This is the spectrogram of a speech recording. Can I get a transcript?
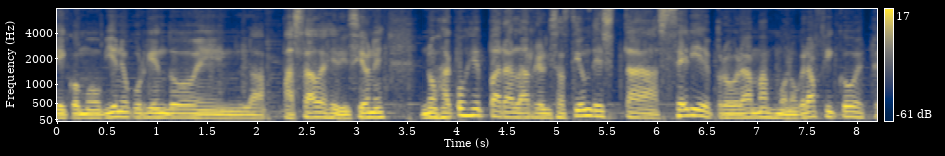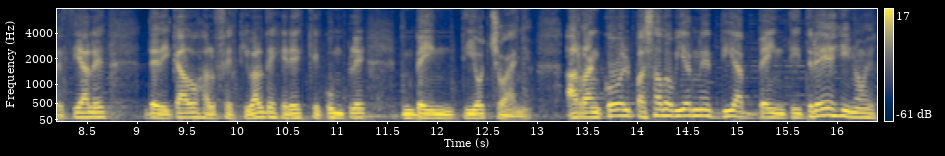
que como viene ocurriendo en las pasadas ediciones, nos acoge para la realización de esta serie de programas monográficos especiales dedicados al Festival de Jerez que cumple 28 años. Arrancó el pasado viernes día 23 y nos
